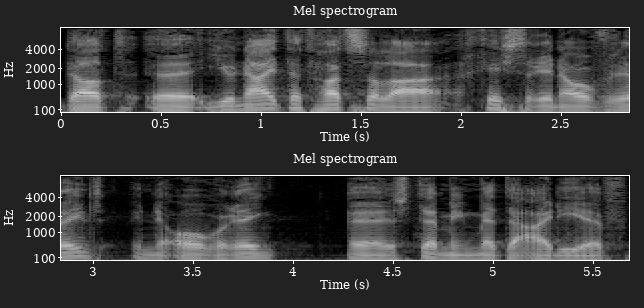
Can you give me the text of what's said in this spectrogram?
dat United Hatzalah gisteren in, overeen, in overeen, uh, stemming met de IDF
